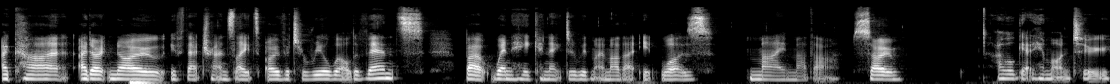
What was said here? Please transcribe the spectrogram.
I can't, I don't know if that translates over to real world events, but when he connected with my mother, it was my mother. So I will get him on to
